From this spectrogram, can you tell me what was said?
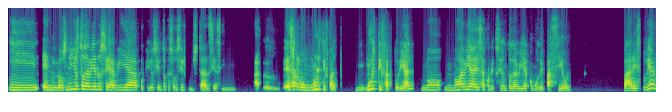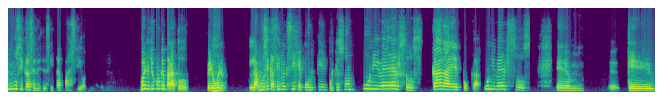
Y en los niños todavía no se había, porque yo siento que son circunstancias y ah, es algo multifactorial, no, no había esa conexión todavía como de pasión. Para estudiar música se necesita pasión. Bueno, yo creo que para todo, pero bueno, la música sí lo exige, ¿por qué? Porque son universos cada época, universos eh, que,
